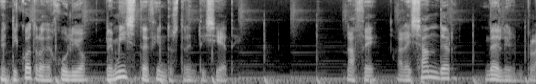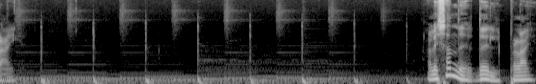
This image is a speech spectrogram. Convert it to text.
24 de julio de 1737. Nace Alexander Delaunay. Alexander Delaunay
